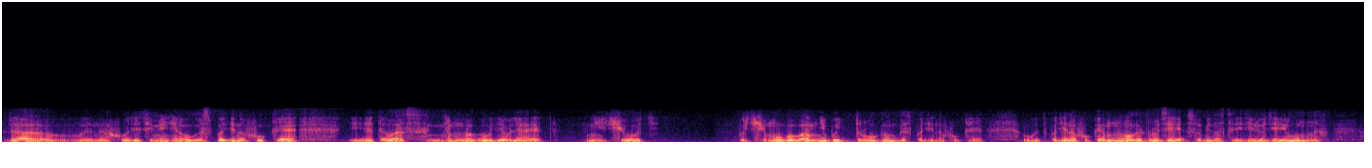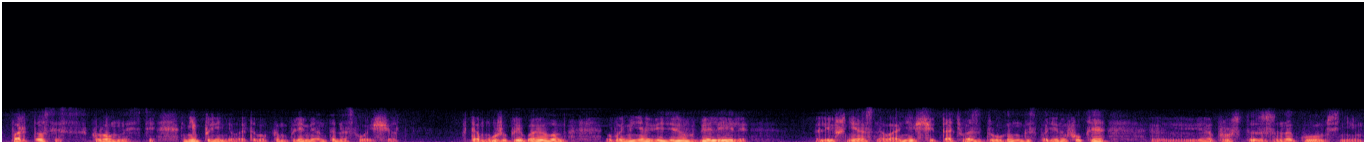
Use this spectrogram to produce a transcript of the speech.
«Да, вы находите меня у господина Фуке, и это вас немного удивляет?» «Ничуть. Почему бы вам не быть другом господина Фуке? У господина Фуке много друзей, особенно среди людей умных». Портос из скромности не принял этого комплимента на свой счет. «К тому же», — прибавил он, — «вы меня видели в Белиле. Лишнее основание считать вас другом господина Фуке». «Я просто знаком с ним»,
